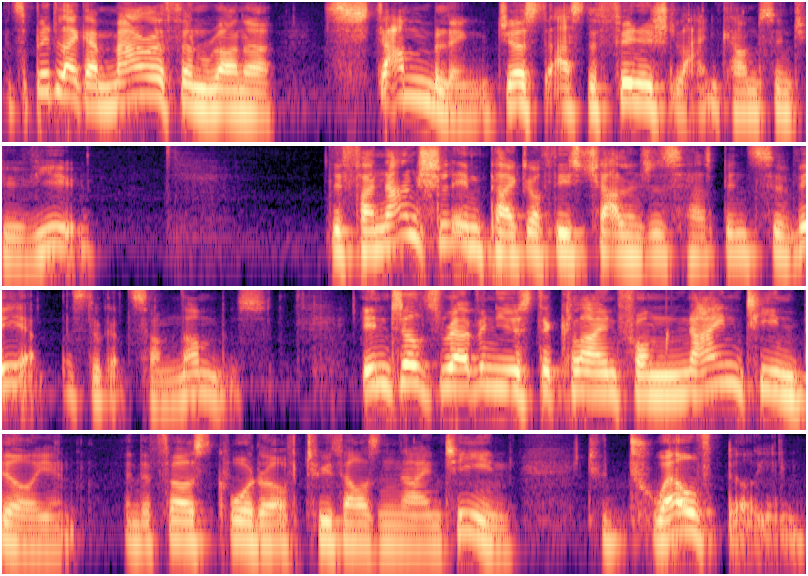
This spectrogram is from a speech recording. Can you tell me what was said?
It's a bit like a marathon runner stumbling just as the finish line comes into view. The financial impact of these challenges has been severe. Let's look at some numbers. Intel's revenues declined from 19 billion in the first quarter of 2019 to 12 billion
